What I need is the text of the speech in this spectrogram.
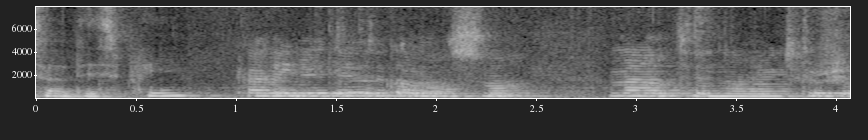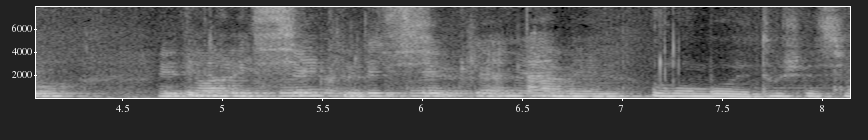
Saint-Esprit. comme il était au commencement, maintenant et toujours, et dans les siècles des siècles. Amen. Au bon beau et tout Jésus.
